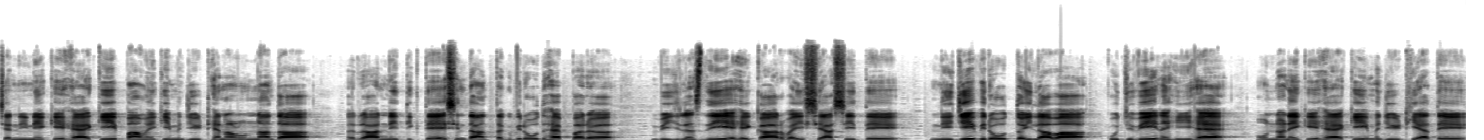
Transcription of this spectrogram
ਚੰਨੀ ਨੇ ਕਿਹਾ ਕਿ ਭਾਵੇਂ ਕਿ ਮਜੀਠੀਆ ਨਾਲ ਉਹਨਾਂ ਦਾ ਰਾਜਨੀਤਿਕ ਤੇ ਸਿਧਾਂਤਕ ਵਿਰੋਧ ਹੈ, ਪਰ ਵਿਜੀਲੈਂਸ ਦੀ ਇਹ ਕਾਰਵਾਈ ਸਿਆਸੀ ਤੇ ਨਿੱਜੀ ਵਿਰੋਧ ਤੋਂ ਇਲਾਵਾ ਕੁਝ ਵੀ ਨਹੀਂ ਹੈ। ਉਹਨਾਂ ਨੇ ਕਿਹਾ ਕਿ ਮਜੀਠੀਆ ਤੇ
